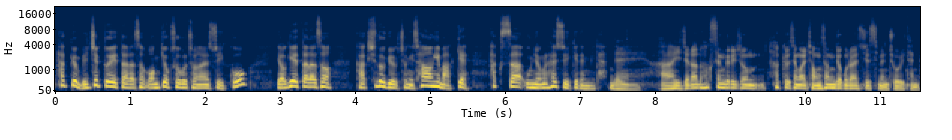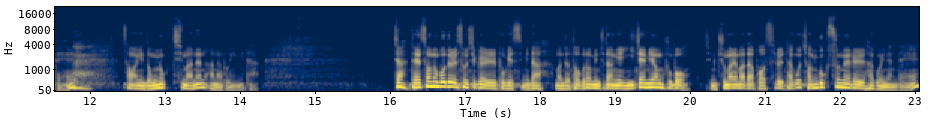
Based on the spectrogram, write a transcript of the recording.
학교 밀집도에 따라서 원격 수업으로 전환할 수 있고 여기에 따라서 각 시도교육청이 상황에 맞게 학사 운영을 할 수 있게 됩니다. 네. 아, 이제라도 학생들이 좀 학교 생활 정상적으로 할 수 있으면 좋을 텐데. 네. 상황이 녹록치만은 않아 보입니다. 자, 대선 후보들 소식을 보겠습니다. 먼저 더불어민주당의 이재명 후보 지금 주말마다 버스를 타고 전국 순회를 하고 있는데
